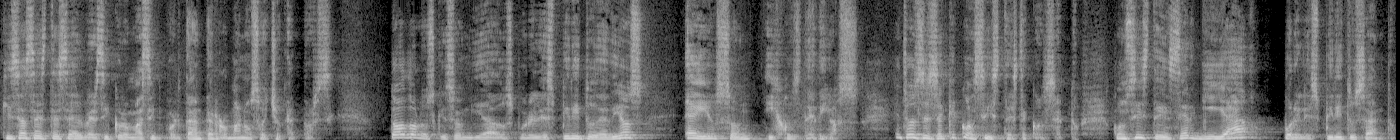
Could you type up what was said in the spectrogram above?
Quizás este sea el versículo más importante, Romanos 8:14. todos los que son guiados por el Espíritu de Dios, ellos son hijos de Dios. Entonces, ¿en qué consiste este concepto? Consiste en ser guiado por el Espíritu Santo,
